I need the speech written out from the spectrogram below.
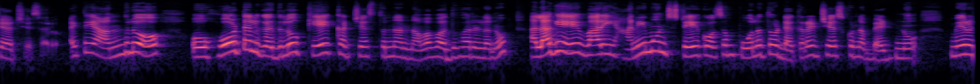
షేర్ చేశారు. అయితే అందులో ఓ హోటల్ గదిలో కేక్ కట్ చేస్తున్న నవ వధువరులను అలాగే వారి హనీమూన్ స్టే కోసం పూలతో డెకరేట్ చేసుకున్న బెడ్ను మీరు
